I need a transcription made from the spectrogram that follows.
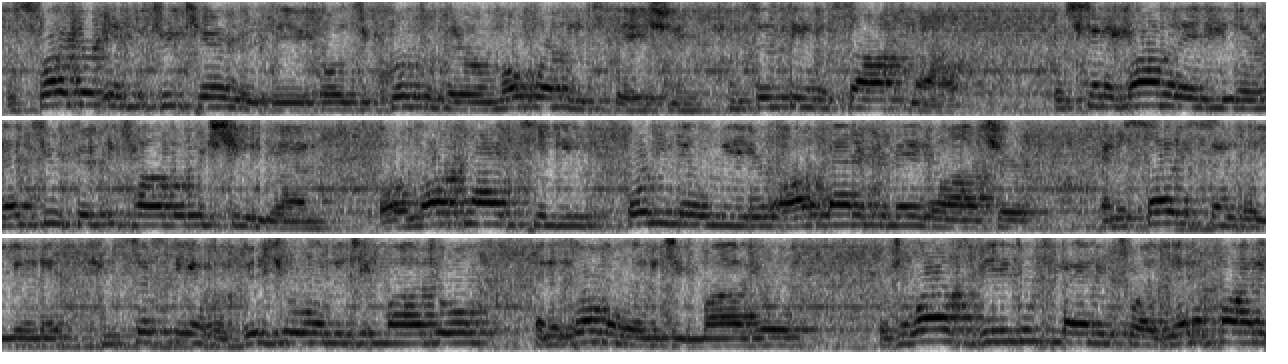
The Stryker infantry carrier vehicle is equipped with a remote weapon station consisting of a soft mount, which can accommodate either an M250 caliber machine gun or a Mark 19 40mm automatic grenade launcher and a sight assembly unit consisting of a visual imaging module and a thermal imaging module, which allows the vehicle commander to identify and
